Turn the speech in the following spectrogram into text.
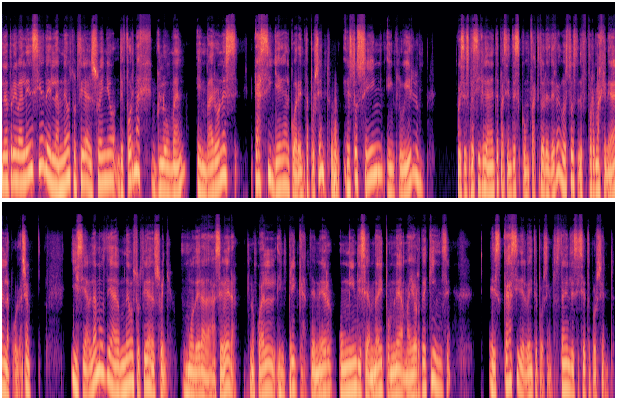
La prevalencia de la apnea obstructiva del sueño de forma global en varones casi llega al 40%. Esto sin incluir, pues específicamente pacientes con factores de riesgo. Esto es de forma general en la población. Y si hablamos de apnea obstructiva del sueño, moderada a severa, lo cual implica tener un índice de apnea hipomnea mayor de 15, es casi del 20%, está en el 17%.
